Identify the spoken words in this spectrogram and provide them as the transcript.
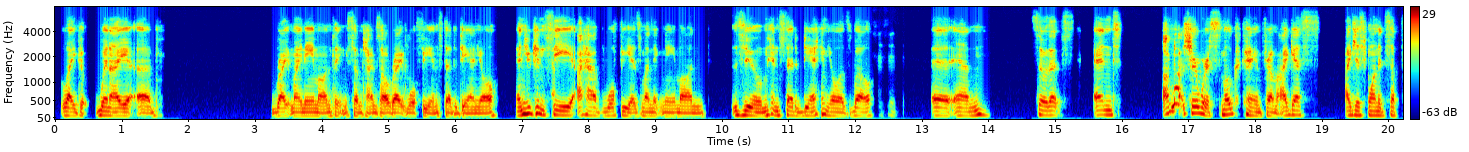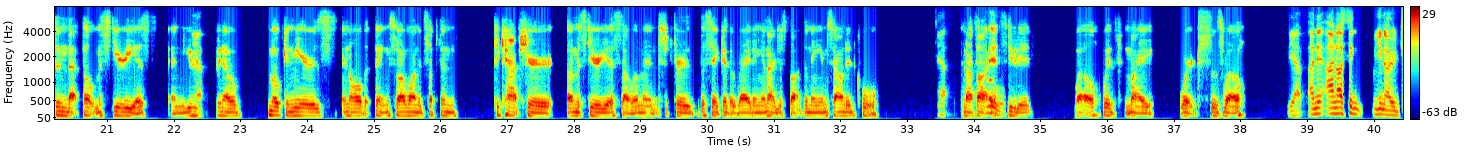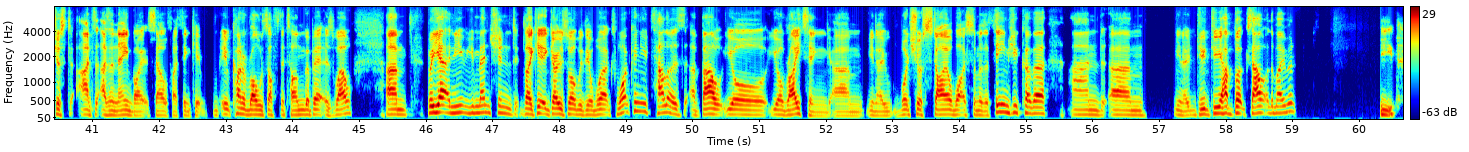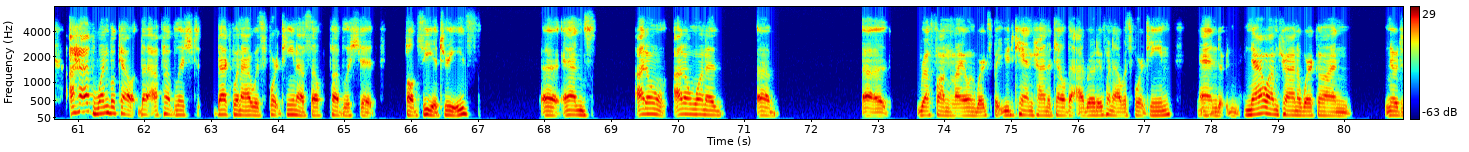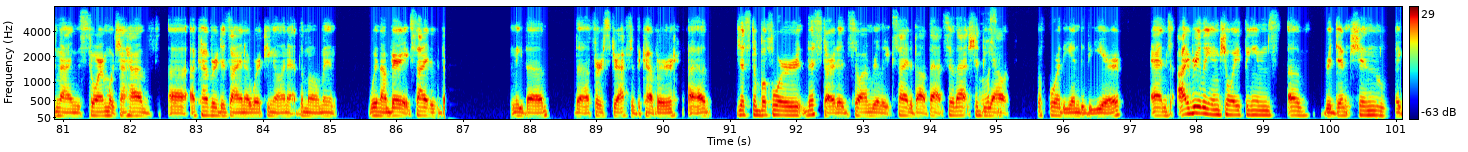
like when I uh write my name on things, sometimes I'll write Wolfie instead of Daniel. And you can see I have Wolfie as my nickname on Zoom instead of Daniel as well. Uh, and so that's and I'm not sure where smoke came from. I guess I just wanted something that felt mysterious and you Yeah. you know smoke and mirrors and all that thing. So I wanted something to capture a mysterious element for the sake of the writing, and I just thought the name sounded cool. Yeah. And I thought Cool. it suited well with my works as well. Yeah, and it, and I think you know just as as a name by itself, I think it it kind of rolls off the tongue a bit as well. Um, but yeah, and you you mentioned like it goes well with your works. What can you tell us about your your writing? Um, you know, what's your style? What are some of the themes you cover? And um, you know, do do you have books out at the moment? I have one book out that I published back when I was 14. I self-published it called Sea of Trees. Uh, and I don't I don't want to uh uh rough on my own works, but you can kind of tell that I wrote it when I was 14. And now I'm trying to work on No Denying the Storm, which I have uh, a cover designer working on at the moment. When I'm very excited about me the the first draft of the cover uh, just before this started, so I'm really excited about that. So that should be out before the end of the year. And I really enjoy themes of redemption, like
